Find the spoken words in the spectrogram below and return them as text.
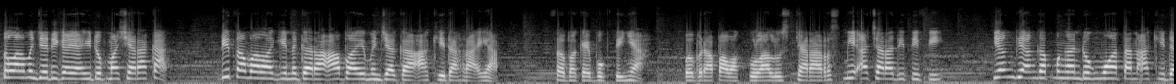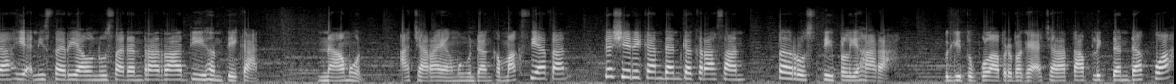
telah menjadi gaya hidup masyarakat. Ditambah lagi negara abai menjaga akidah rakyat. Sebagai buktinya, beberapa waktu lalu secara resmi acara di TV yang dianggap mengandung muatan akidah yakni serial Nusa dan Rara dihentikan. Namun, acara yang mengundang kemaksiatan, kesyirikan dan kekerasan terus dipelihara. Begitu pula berbagai acara tablik dan dakwah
